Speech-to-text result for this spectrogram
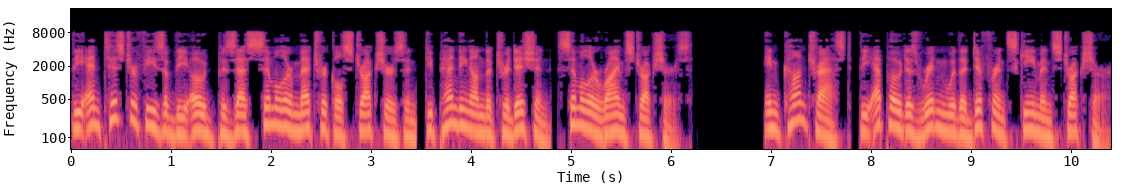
The antistrophes of the ode possess similar metrical structures and, depending on the tradition, similar rhyme structures. In contrast, the epode is written with a different scheme and structure.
